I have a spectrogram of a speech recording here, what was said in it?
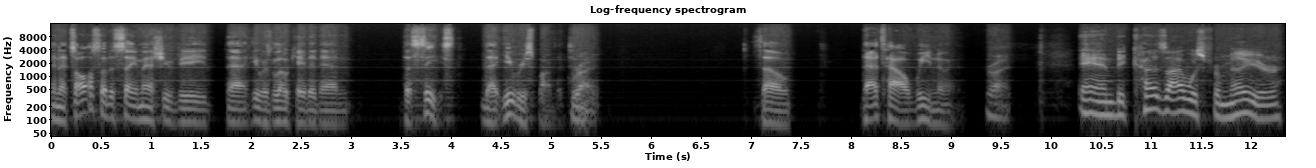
And it's also the same SUV that he was located in, deceased, that you responded to. Right. So that's how we knew him. Right. And because I was familiar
